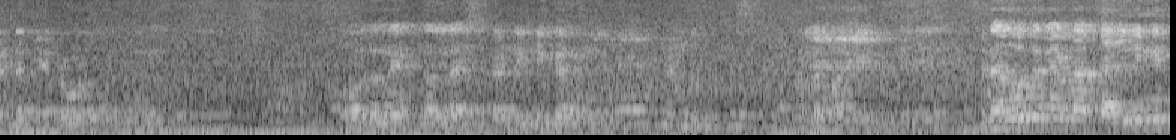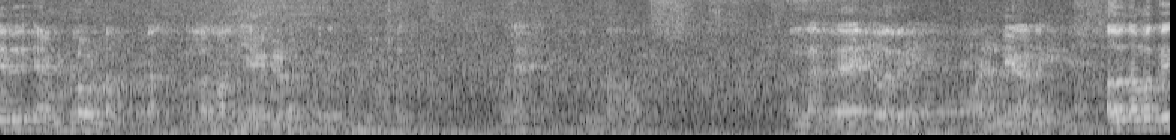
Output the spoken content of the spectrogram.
രണ്ട് മീറ്റർ കൊടുത്തിട്ടുണ്ട് അതുപോലെ തന്നെ നല്ല രണ്ട് ഇൻഡിക്കേറ്റർ ഉണ്ട്. രണ്ടും നല്ല ഭംഗിയായിട്ട് പിന്നെ അതുപോലെ തന്നെ ഇവിടെ ബെല്ലിങ്ങിന്റെ ഒരു എംബ്ലം ഉണ്ടാവും ഇവിടെ നല്ല ഭംഗിയായിട്ട് ഇവിടെ. ഓക്കെ. പിന്നെ നല്ല ഗ്രേ കളർ വണ്ടിയാണ്. അത് നമുക്ക്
